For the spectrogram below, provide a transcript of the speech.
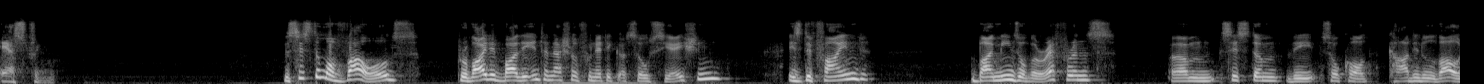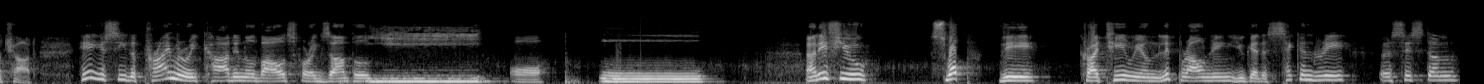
airstream. The system of vowels provided by the International Phonetic Association is defined by means of a reference um, system, the so-called cardinal vowel chart. Here you see the primary cardinal vowels, for example, E. or O. and if you swap the criterion lip rounding, you get a secondary uh, system.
